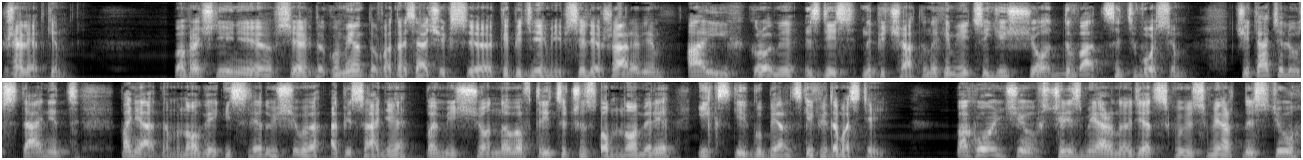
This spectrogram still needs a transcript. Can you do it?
Жалеткин. По прочтении всех документов, относящихся к эпидемии в селе Жарове, а их, кроме здесь напечатанных, имеется еще 28, читателю станет понятно многое из следующего описания, помещенного в 36 номере Икских губернских ведомостей. Покончив с чрезмерной детскую смертностью,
